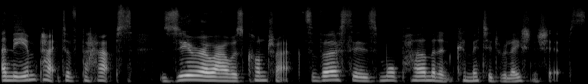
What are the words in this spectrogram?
and the impact of perhaps zero hours contracts versus more permanent committed relationships.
